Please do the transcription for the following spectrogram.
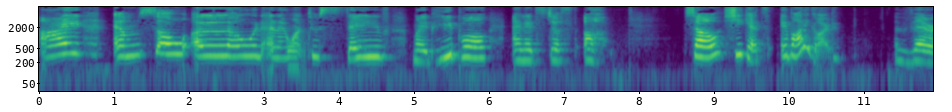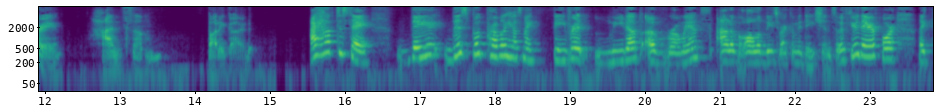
I am so alone and I want to save my people. And it's just, oh. So she gets a bodyguard. A very handsome bodyguard. I have to say, they this book probably has my favorite lead up of romance out of all of these recommendations. So if you're there for like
